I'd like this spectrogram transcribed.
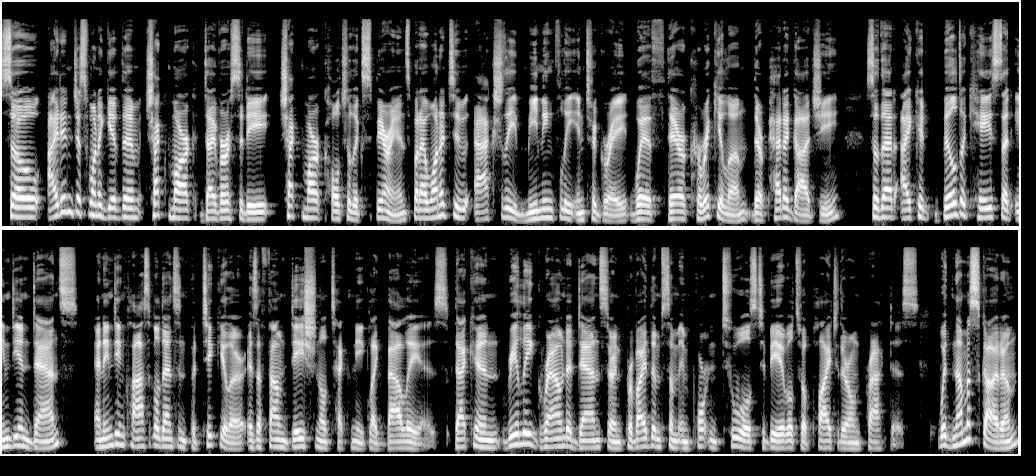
So I didn't just want to give them checkmark diversity, checkmark cultural experience, but I wanted to actually meaningfully integrate with their curriculum, their pedagogy, so that I could build a case that Indian dance and Indian classical dance in particular is a foundational technique like ballet is that can really ground a dancer and provide them some important tools to be able to apply to their own practice. With Namaskaram,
